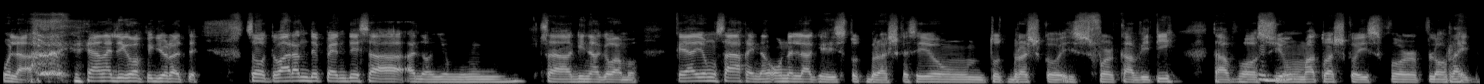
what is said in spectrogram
Wala. Kaya nga hindi ko ma-figure out eh. So, parang depende sa ano yung sa ginagawa mo. Kaya yung sa akin, ang una lagi is toothbrush kasi yung toothbrush ko is for cavity. Tapos mm-hmm. yung mouthwash ko is for fluoride.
